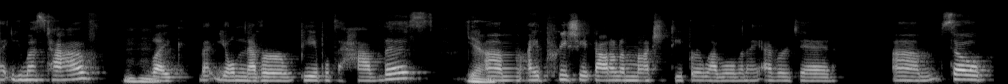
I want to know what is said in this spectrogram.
that you must have mm-hmm. like that you'll never be able to have this yeah. um, i appreciate that on a much deeper level than i ever did. Um, so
